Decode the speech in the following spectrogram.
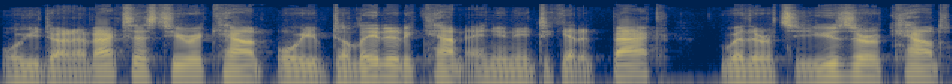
or you don't have access to your account, or you've deleted account and you need to get it back, whether it's a user account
